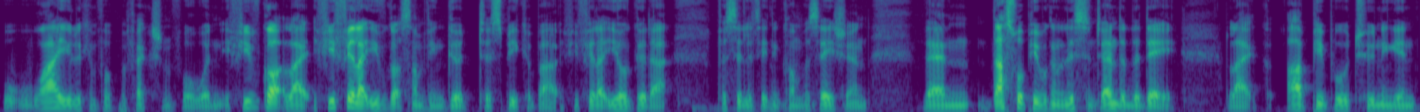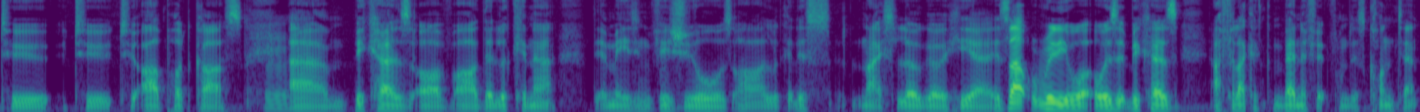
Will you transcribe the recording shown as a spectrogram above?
why are you looking for perfection for? When if you've got like, if you feel like you've got something good to speak about, if you feel like you're good at facilitating conversation, then that's what people can listen to. End of the day, like, are people tuning in to to to our podcast um, because of oh they're looking at the amazing visuals? Oh, look at this nice logo here. Is that really what, or is it because I feel like I can benefit from this content?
